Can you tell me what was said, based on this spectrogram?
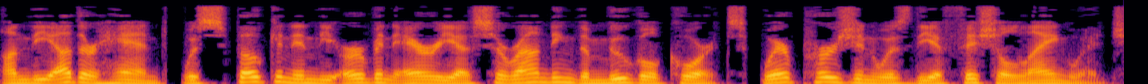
on the other hand, was spoken in the urban area surrounding the Mughal courts, where Persian was the official language.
